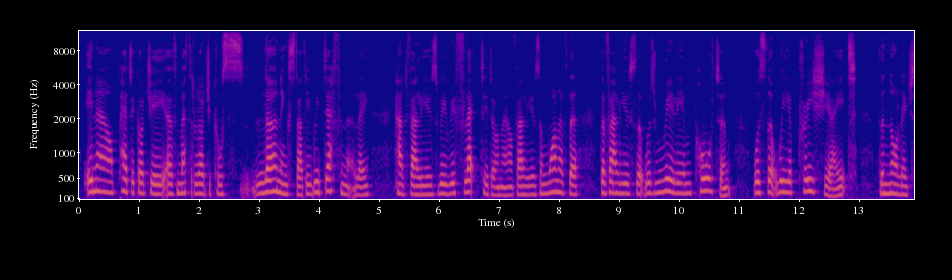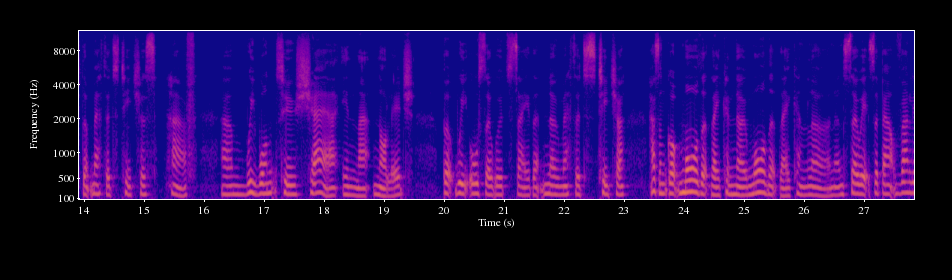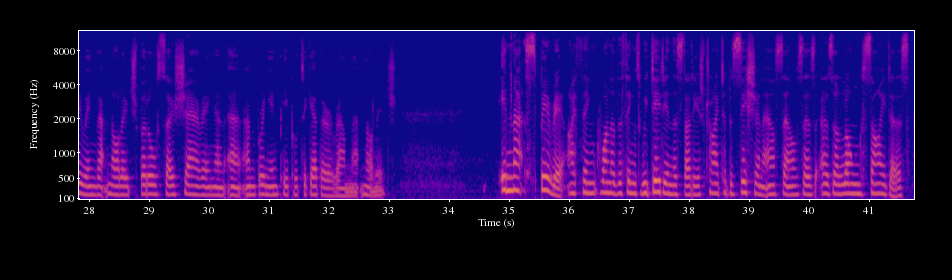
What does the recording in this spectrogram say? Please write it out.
In our pedagogy of methodological learning study, we definitely had values. We reflected on our values and one of the, the values that was really important was that we appreciate the knowledge that methods teachers have. Um, we want to share in that knowledge, but we also would say that no methods teacher hasn't got more that they can know, more that they can learn. And so it's about valuing that knowledge, but also sharing and, and, and bringing people together around that knowledge. In that spirit, I think one of the things we did in the study is try to position ourselves as, as alongside-us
